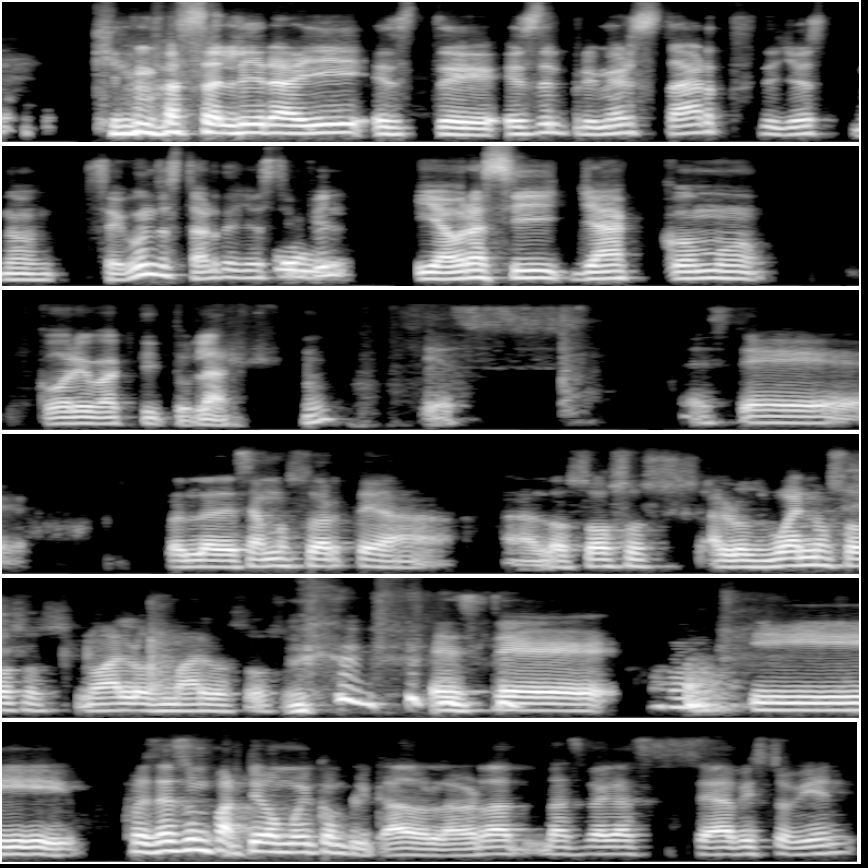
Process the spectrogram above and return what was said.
¿Quién va a salir ahí? Este es el primer start de Just, no, segundo start de Justin. Field. Y ahora sí, ya como coreback titular, ¿no? Así es. Este, pues le deseamos suerte a, a los osos, a los buenos osos, no a los malos osos. Este, y pues es un partido muy complicado, la verdad. Las Vegas se ha visto bien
